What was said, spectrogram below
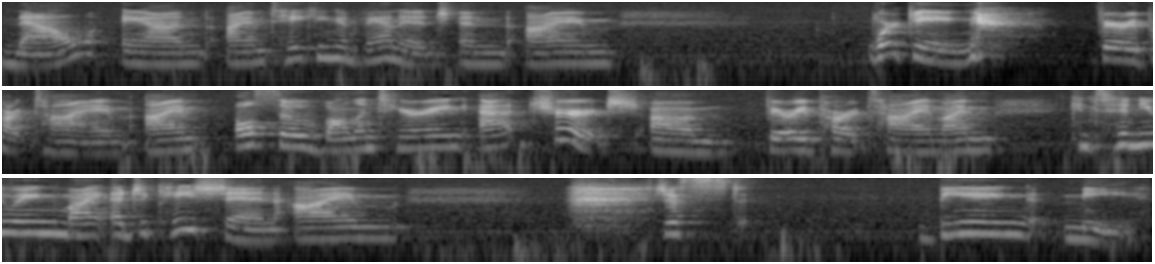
now and I'm taking advantage and I'm working very part-time. I'm also volunteering at church um, very part-time. I'm continuing my education. I'm just being me,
